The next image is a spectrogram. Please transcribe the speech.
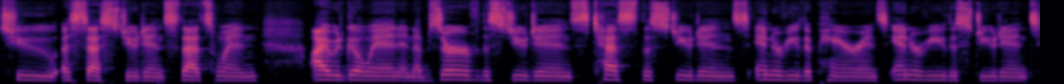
to assess students, that's when I would go in and observe the students, test the students, interview the parents, interview the student,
